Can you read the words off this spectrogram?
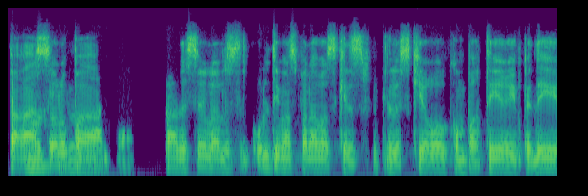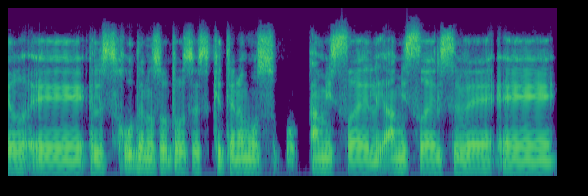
Para, solo תודה para, רבה. para decir las últimas palabras que les, que les quiero compartir y pedir, eh, el de nosotros es que tenemos Am Israel, Am Israel se ve eh,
